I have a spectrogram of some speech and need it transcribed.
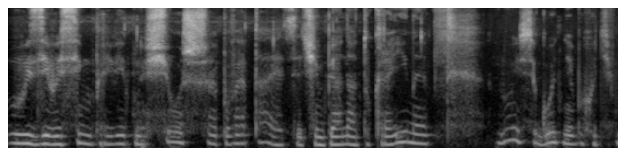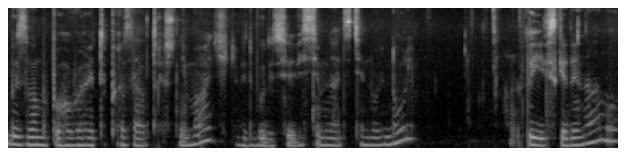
Друзі, усім привіт! Ну що ж, повертається чемпіонат України. Ну і сьогодні я би хотів би з вами поговорити про завтрашній матч, який відбудеться о 18.00. Київське Динамо.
